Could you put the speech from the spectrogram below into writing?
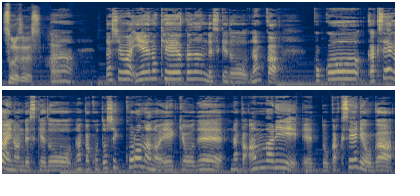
そうです、そうです。はあー私は家の契約なんですけど、なんか、ここ、学生街なんですけど、なんか今年コロナの影響で、なんかあんまり、えっと、学生寮が、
